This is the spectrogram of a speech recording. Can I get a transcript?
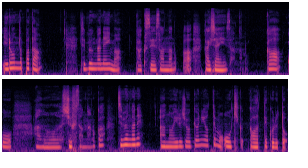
いろんなパターン。自分がね今学生さんなのか会社員さんなのかこうあの主婦さんなのか自分がねあのいる状況によっても大きく変わってくると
